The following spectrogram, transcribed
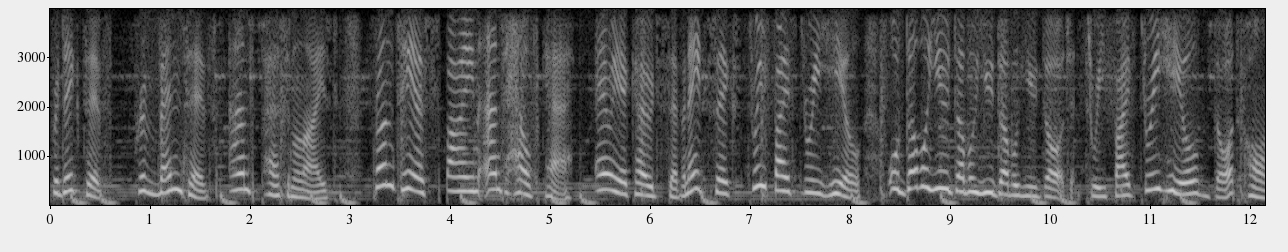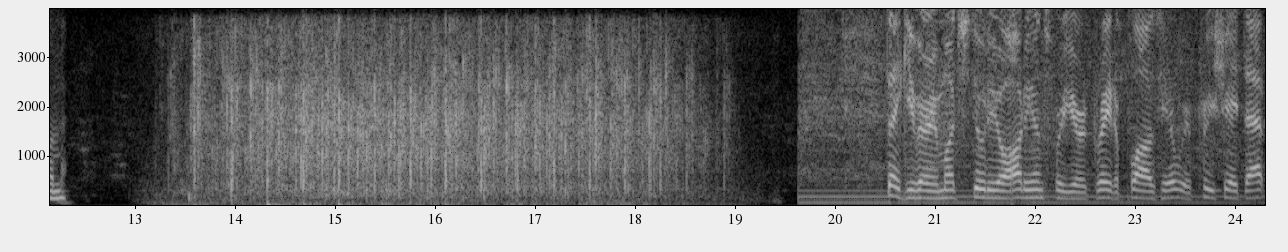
Predictive, preventive, and personalized. Frontier Spine and Healthcare. Area code 786 353 HEAL or www.353heal.com. Thank you very much, studio audience, for your great applause here. We appreciate that.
